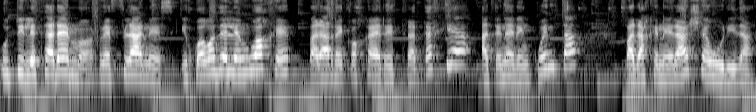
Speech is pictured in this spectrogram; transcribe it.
Utilizaremos refranes y juegos de lenguaje para recoger estrategias a tener en cuenta para generar seguridad.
